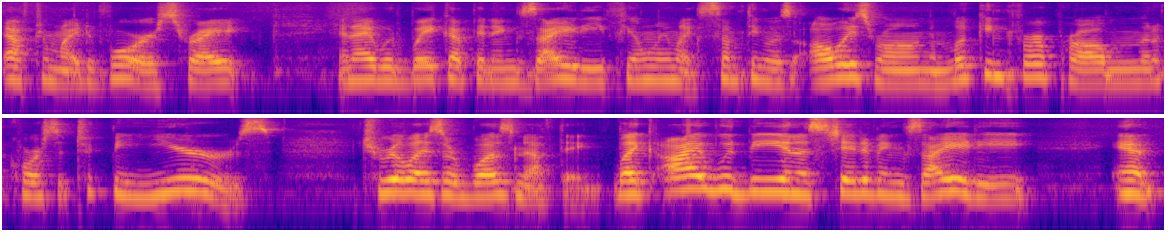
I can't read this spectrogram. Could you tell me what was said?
after my divorce, right? And I would wake up in anxiety, feeling like something was always wrong and looking for a problem. And of course, it took me years to realize there was nothing. Like, I would be in a state of anxiety and,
